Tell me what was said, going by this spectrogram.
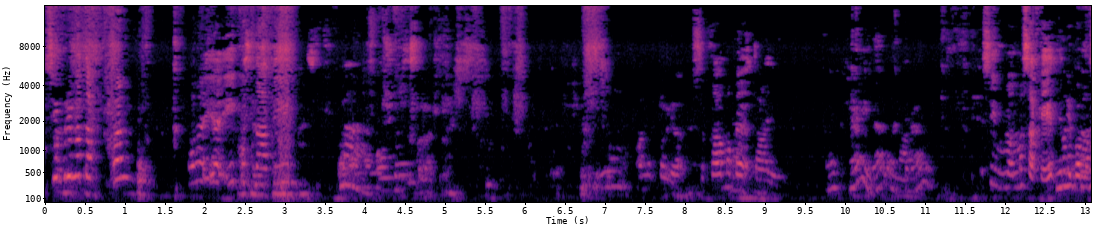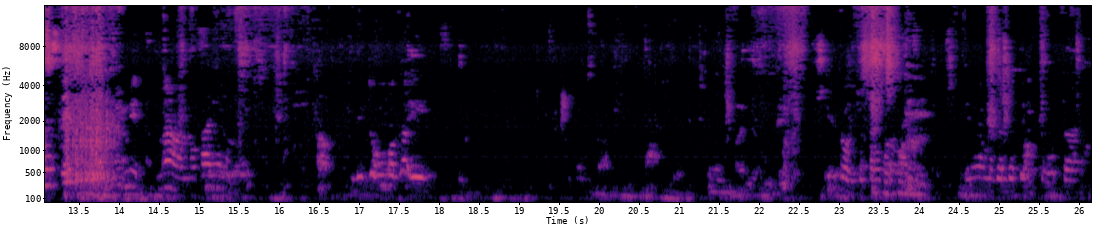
Siyempre matakpan. Para ikot natin. Yung ano pa yan, sa kama kaya tayo. Okay, that was right. Kasi ma- masakit, di ba masakit? Hindi, na, ano kaya na. Dito umaga eh. Ito, ito tayo. Hindi nga maganda ito yung puta.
